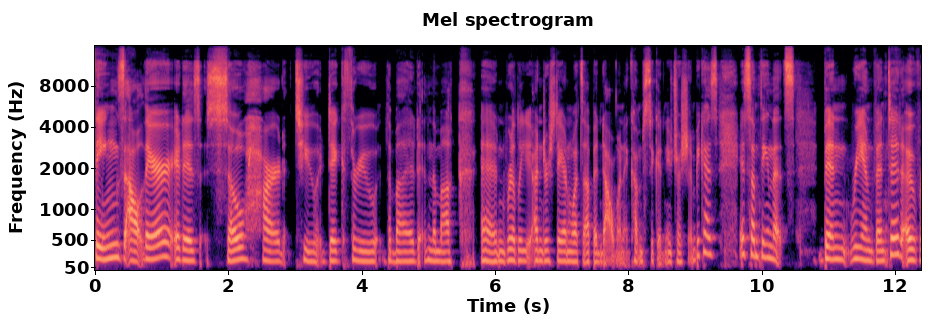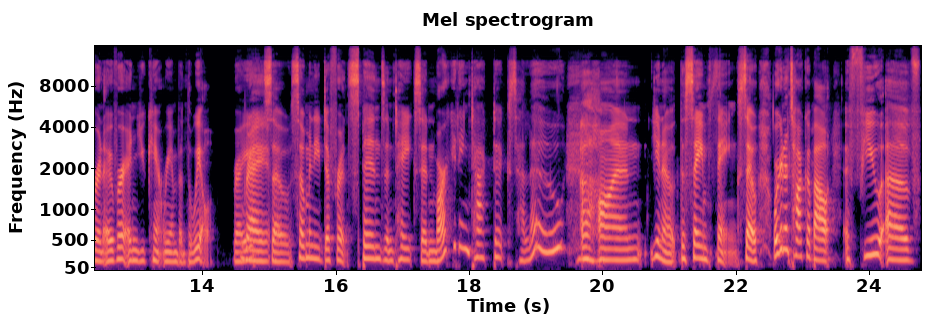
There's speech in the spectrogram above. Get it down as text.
things out there. It is so hard to dig through the mud and the muck and really understand what's up and down when it comes to good nutrition because it's something that's been reinvented over and over, and you can't reinvent the wheel right? Right. So so many different spins and takes and marketing tactics. Hello, Ugh. on you know the same thing. So we're going to talk about a few of.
